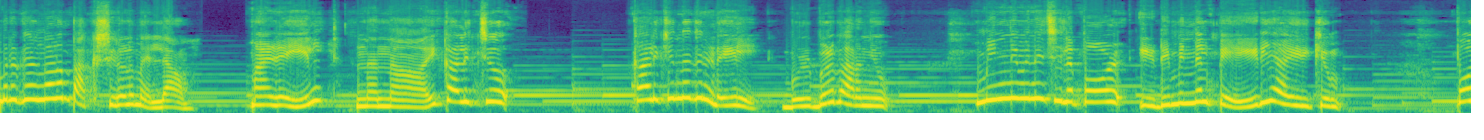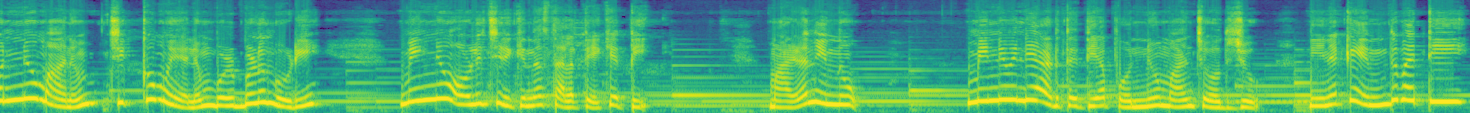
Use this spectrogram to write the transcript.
മൃഗങ്ങളും പക്ഷികളും എല്ലാം മഴയിൽ നന്നായി കളിച്ചു. കളിക്കുന്നതിനിടയിൽ ബുൾബുൾ പറഞ്ഞു. മിന്നുവിന് ചിലപ്പോൾ ഇടിമിന്നൽ പേടിയായിരിക്കും. പൊന്നുമാനും ചിക്കുമുയലും ബുൾബുളും കൂടി മിന്നു ഒളിച്ചിരിക്കുന്ന സ്ഥലത്തേക്ക് എത്തി മഴ നിന്നു. മിന്നുവിന്റെ അടുത്തെത്തിയ പൊന്നുമാൻ ചോദിച്ചു നിനക്ക് എന്തു പറ്റി?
